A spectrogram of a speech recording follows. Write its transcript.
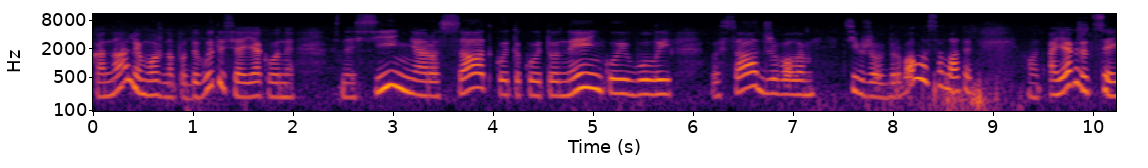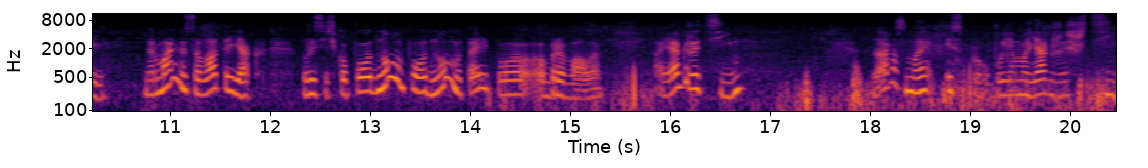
каналі, можна подивитися, як вони з насіння, розсадкою, такою тоненькою були, висаджували. Ці вже обірвали салати. От. А як же цей? Нормальні салати як? Лисячко по одному, по одному та й пообривали. А як же ці? Зараз ми і спробуємо, як же ж ці,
